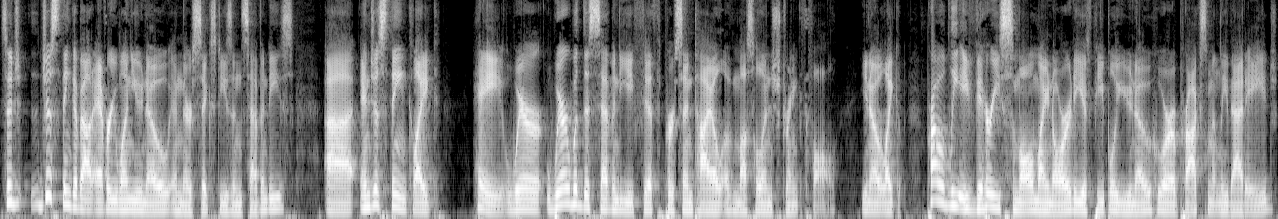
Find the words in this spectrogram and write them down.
So just think about everyone you know in their 60s and 70s, uh, and just think like, hey, where where would the 75th percentile of muscle and strength fall? You know, like probably a very small minority of people you know who are approximately that age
